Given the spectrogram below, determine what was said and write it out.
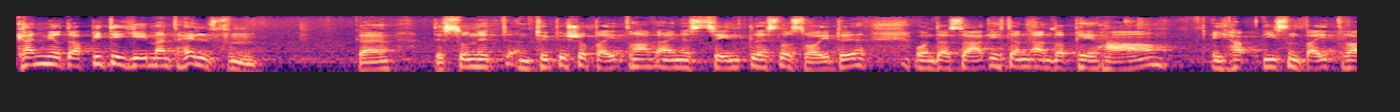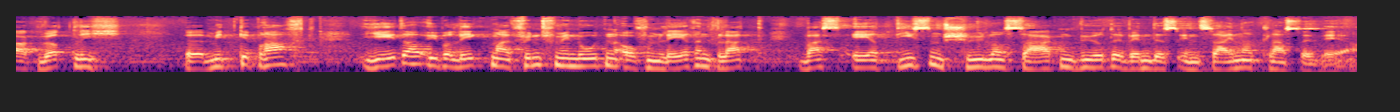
Kann mir da bitte jemand helfen? Das ist so nicht ein typischer Beitrag eines Zehntklässlers heute. Und da sage ich dann an der PH, ich habe diesen Beitrag wörtlich äh, mitgebracht. Jeder überlegt mal fünf Minuten auf dem leeren Blatt, was er diesem Schüler sagen würde, wenn das in seiner Klasse wäre.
